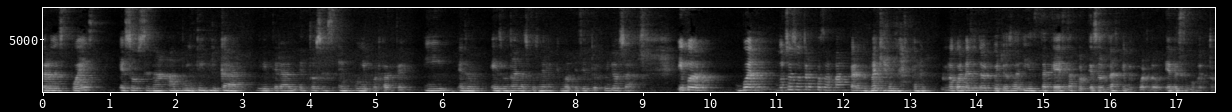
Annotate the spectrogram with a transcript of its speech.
pero después eso se va a multiplicar literal, entonces es muy importante y eso es una de las cosas en las que más me siento orgullosa y bueno, bueno, muchas otras cosas más, pero no me quiero alargar, lo cual me siento orgullosa y destaqué estas porque son las que me acuerdo en este momento.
